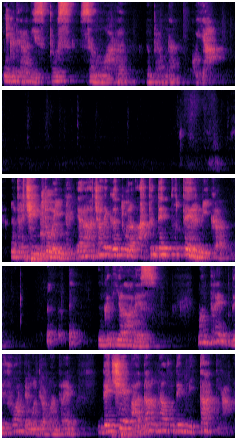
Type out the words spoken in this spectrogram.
încât era dispus să moară împreună cu ea. Între cei doi era acea legătură atât de puternică încât el a ales. Mă întreb, de foarte multe ori mă întreb, de ce Adam n-a avut demnitatea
